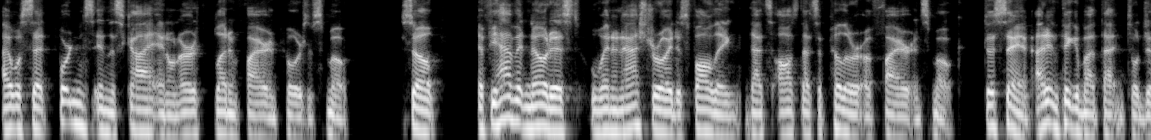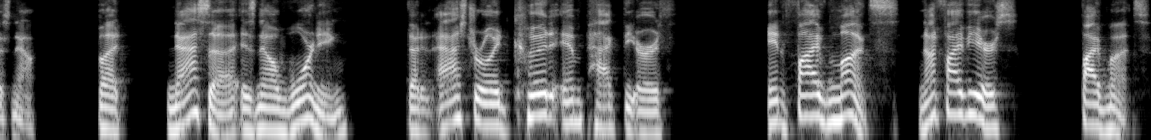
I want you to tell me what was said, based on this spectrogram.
I will set portents in the sky and on earth, blood and fire and pillars of smoke. So, if you haven't noticed, when an asteroid is falling, that's also that's a pillar of fire and smoke. Just saying. I didn't think about that until just now. But NASA is now warning that an asteroid could impact the Earth in five months, not five years, five months.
